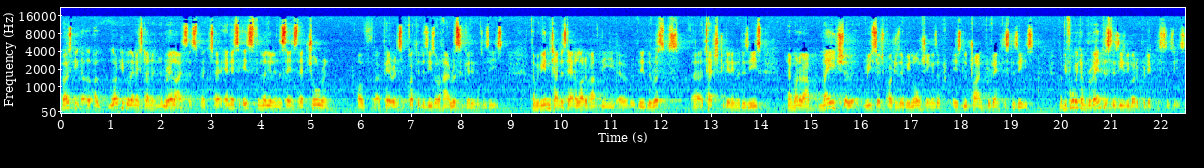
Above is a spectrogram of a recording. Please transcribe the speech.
most people, a, a, lot of people with MS don't realize this, but uh, MS is familial in the sense that children of uh, parents who've got the disease are at a higher risk of getting the disease. And we're beginning to understand a lot about the, uh, the, the, risks uh, attached to getting the disease. And one of our major research projects that we're launching is, a, is to try and prevent this disease. But before we can prevent this disease, we've got to predict this disease.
